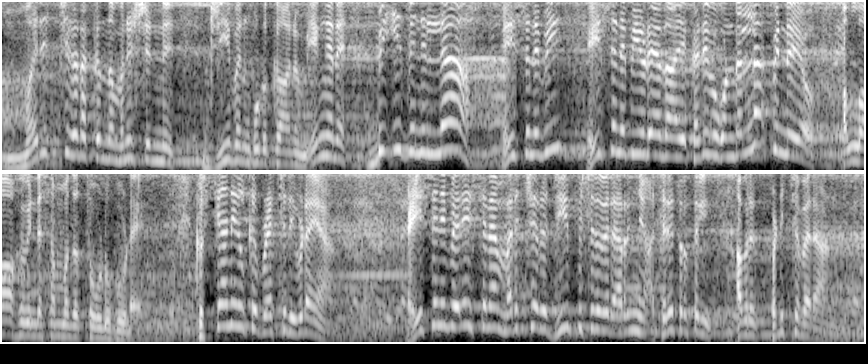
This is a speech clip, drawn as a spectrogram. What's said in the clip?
മരിച്ചു കിടക്കുന്ന മനുഷ്യന് ജീവൻ കൊടുക്കാനും. എങ്ങനെ? ബിഇദ്നില്ലാ ഈസ നബി ഈസ നബിയുടേതായ കഴിവ് കൊണ്ടല്ല പിന്നെയോ അള്ളാഹുവിന്റെ സമ്മതത്തോടുകൂടെ. ക്രിസ്ത്യാനികൾക്ക് പിഴച്ചത് ഇവിടെയാണ്. ഈസ നബി അലൈഹി സ്വലാം മരിച്ചവരെ ജീവിപ്പിച്ചത് അറിഞ്ഞ ചരിത്രത്തിൽ അവർ പഠിച്ചവരാണ്.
